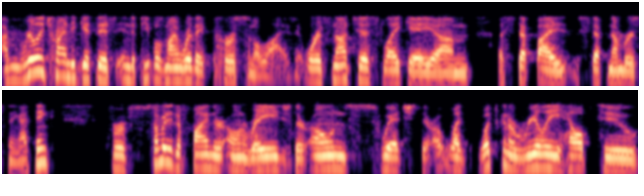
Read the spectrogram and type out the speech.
I'm really trying to get this into people's mind where they personalize it, where it's not just like a um, a step by step numbers thing. I think for somebody to find their own rage, their own switch, their like what's going to really help to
